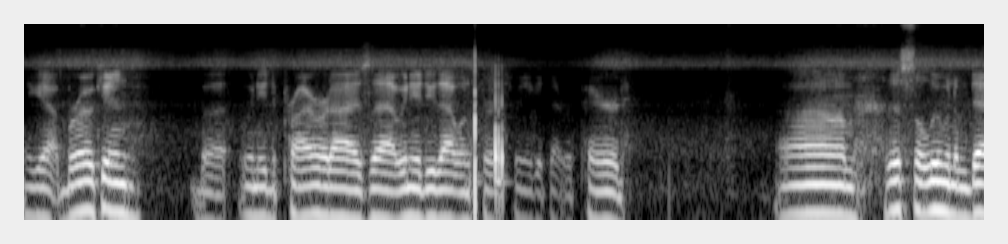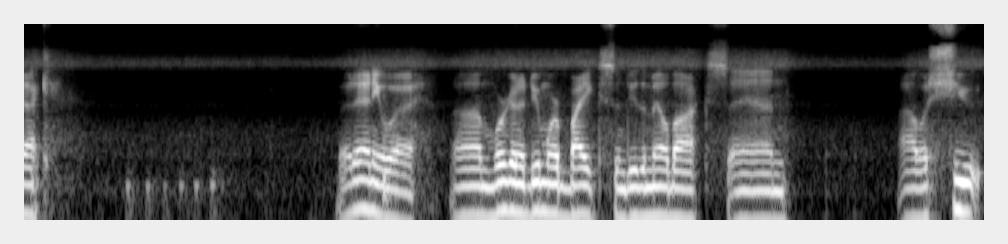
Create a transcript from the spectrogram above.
We got broken, but we need to prioritize that. We need to do that one first. We need to get that repaired. Um, this aluminum deck. But anyway, um, we're going to do more bikes and do the mailbox and I will shoot.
